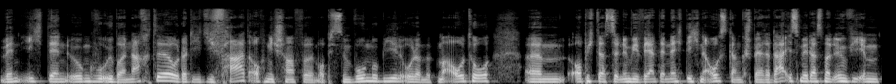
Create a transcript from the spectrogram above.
wenn ich denn irgendwo übernachte oder die, die Fahrt auch nicht schaffe, ob ich es im Wohnmobil oder mit dem Auto, ähm, ob ich das denn irgendwie während der nächtlichen Ausgangssperre, da ist mir das mal irgendwie im,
